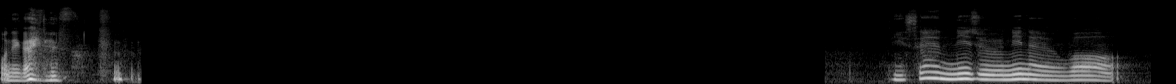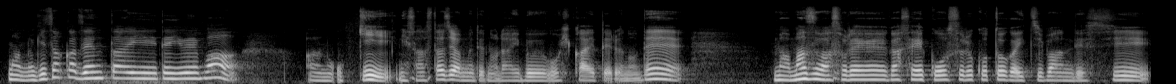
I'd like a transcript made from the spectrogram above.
お願いです。2022年は、まあ、乃木坂全体で言えばあの大きい日産スタジアムでのライブを控えてるので、まあ、まずはそれが成功することが一番ですし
